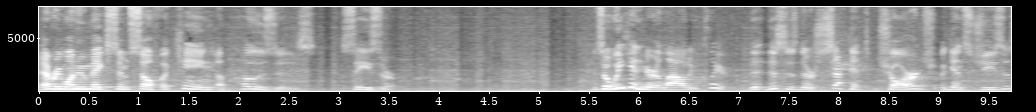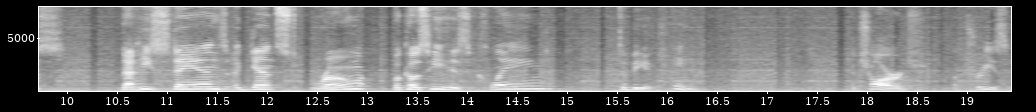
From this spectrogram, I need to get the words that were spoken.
Everyone who makes himself a king opposes Caesar. And so we can hear it loud and clear. This is their second charge against Jesus that he stands against Rome because he has claimed to be a king. A charge treason.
